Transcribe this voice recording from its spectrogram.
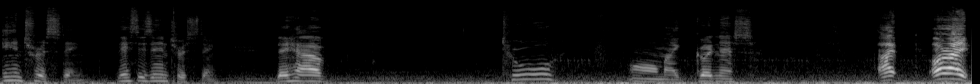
Interesting. This is interesting. They have two. Oh my goodness. I. All right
